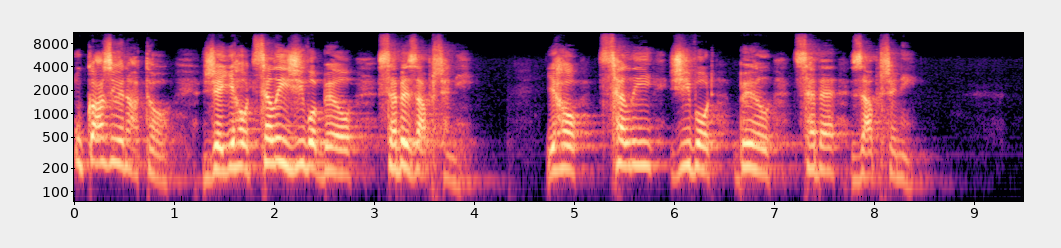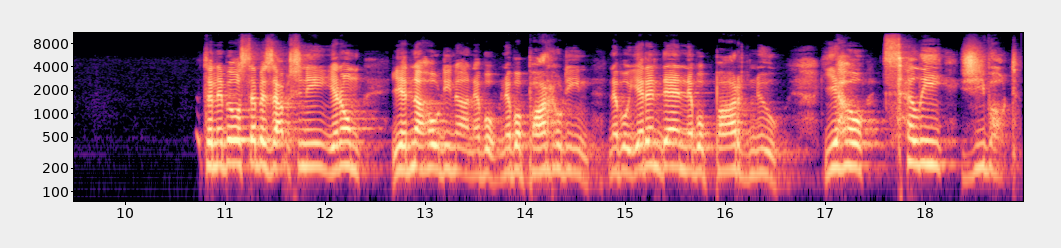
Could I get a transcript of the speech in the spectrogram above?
ukazuje na to, že jeho celý život byl sebezapřený. Jeho celý život byl sebezapřený. To nebylo sebezapřený jenom jedna hodina, nebo, nebo pár hodin, nebo jeden den, nebo pár dnů. Jeho celý život.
